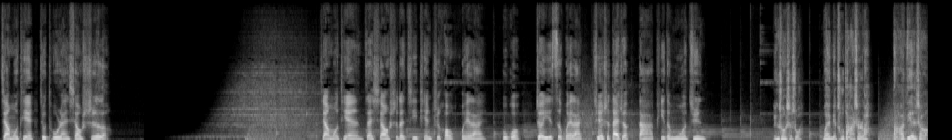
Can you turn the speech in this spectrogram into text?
江慕天就突然消失了。江慕天在消失了几天之后回来，不过这一次回来却是带着大批的魔军。凌霜师叔，外面出大事了！大殿上，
